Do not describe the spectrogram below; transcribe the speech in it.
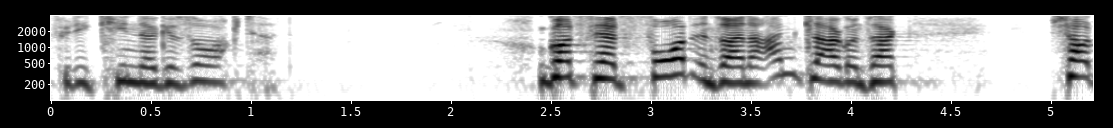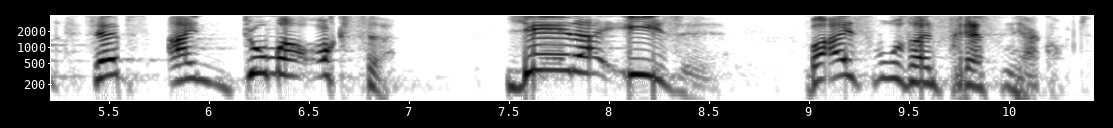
für die Kinder gesorgt hat. Und Gott fährt fort in seiner Anklage und sagt, schaut, selbst ein dummer Ochse, jeder Esel weiß, wo sein Fressen herkommt.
